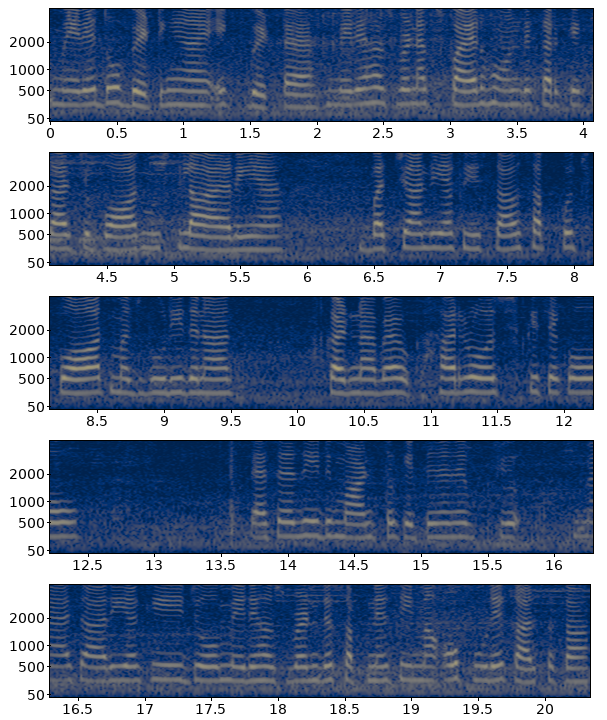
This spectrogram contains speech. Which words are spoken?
ਮੇਰੇ ਦੋ ਬੇਟੀਆਂ ਹੈ ਇੱਕ ਬੇਟਾ ਹੈ। ਮੇਰੇ ਹਸਬੰਡ ਐਕਸਪਾਇਰ ਹੋਣ ਦੇ ਕਰਕੇ ਘਰ 'ਚ ਬਹੁਤ ਮੁਸ਼ਕਿਲਾਂ ਆ ਰਹੀਆਂ। ਬੱਚਿਆਂ ਦੀਆਂ ਫੀਸਾਂ ਸਭ ਕੁਝ ਬਹੁਤ ਮਜਬੂਰੀ ਦੇ ਨਾਲ ਕਰਨਾ ਪੈ ਹਰ ਰੋਜ਼ ਕਿਸੇ ਕੋ ਪੈਸੇ ਦੀ ਡਿਮਾਂਡ ਤੋਂ ਕੀਤੀ ਨੇ। ਮੈਂ ਚਾਹ ਰਹੀ ਹਾਂ ਕਿ ਜੋ ਮੇਰੇ ਹਸਬੰਡ ਦੇ ਸੁਪਨੇ ਸੀ ਮੈਂ ਉਹ ਪੂਰੇ ਕਰ ਸਕਾਂ।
